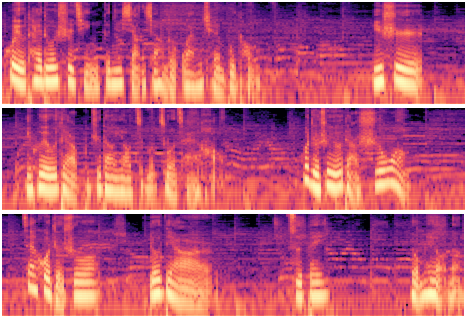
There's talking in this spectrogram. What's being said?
会有太多事情跟你想象的完全不同。于是，你会有点不知道要怎么做才好。或者说有点失望，再或者说有点自卑，有没有呢？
